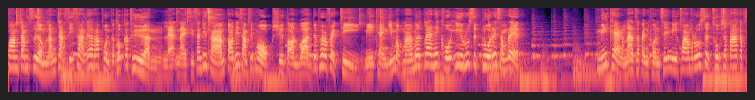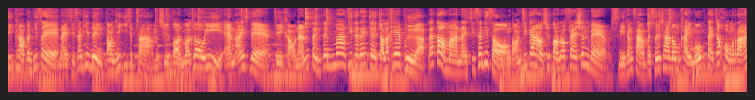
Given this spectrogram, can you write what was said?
ความจำเสื่อมหลังจากศีรษะได้รับผลกระทบกระเทือนและในซีซั่นที่ 3 ตอนที่ 36 ชื่อตอนว่า The Perfect Tea มีแข่งยิ้มออกมาเมื่อแกล้งให้โคอี้รู้สึกกลัวได้สำเร็จ มีแข่งน่าจะเป็นคนที่มีความรู้สึกถูกชะตากับสีขาวเป็นพิเศษ ในซีซั่นที่ 1 ตอนที่ 23 ชื่อตอนว่า Chloe and Ice Bear ที่เขานั้นตื่นเต้นมากที่จะได้เจอจระเข้เผือก และต่อมาในซีซั่นที่ 2 ตอนที่ 9 ชื่อตอนว่า Fashion Bears มีทั้ง 3 ไปซื้อชานมไข่มุก แต่เจ้าของร้าน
